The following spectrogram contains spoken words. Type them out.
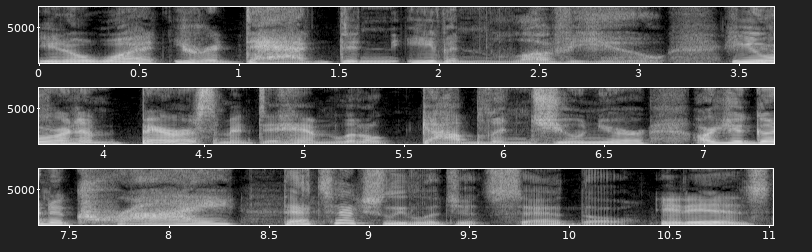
you know what? Your dad didn't even love you. You were an embarrassment to him, little Goblin Jr. Are you gonna cry? That's actually legit sad though. It is.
